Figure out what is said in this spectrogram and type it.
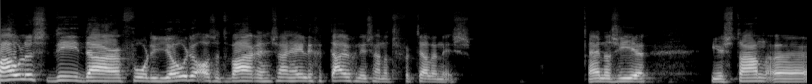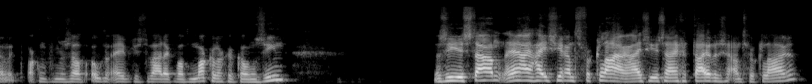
Paulus die daar voor de Joden als het ware zijn hele getuigenis aan het vertellen is. En dan zie je hier staan, eh, ik pak hem voor mezelf ook nog eventjes dat ik wat makkelijker kan zien. Dan zie je staan, hij is hier aan het verklaren, hij is hier zijn getuigenis aan het verklaren.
